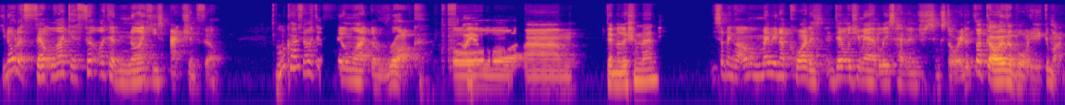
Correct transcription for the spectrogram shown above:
You know what it felt like? It felt like a 90s action film. Okay. It felt like a film like The Rock Oh, or yeah. um, Demolition Man. something like, oh, maybe not quite as Demolition Man at least had an interesting story. Let's not go overboard here. Come on.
